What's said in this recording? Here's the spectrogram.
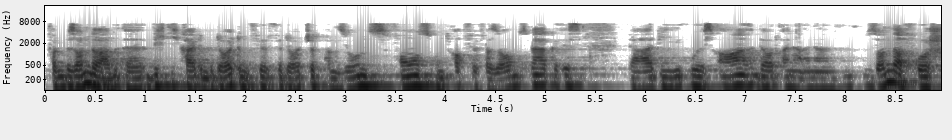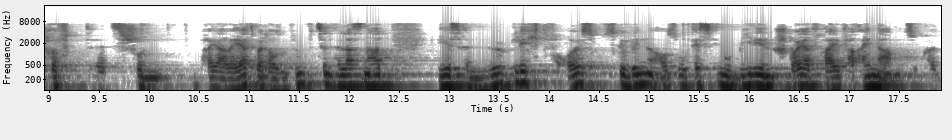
von besonderer äh, Wichtigkeit und Bedeutung für, für deutsche Pensionsfonds und auch für Versorgungswerke ist, da die USA dort eine, eine Sondervorschrift jetzt schon ein paar Jahre her, 2015 erlassen hat, die es ermöglicht, Veräußerungsgewinne aus US-Immobilien steuerfrei vereinnahmen zu können.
